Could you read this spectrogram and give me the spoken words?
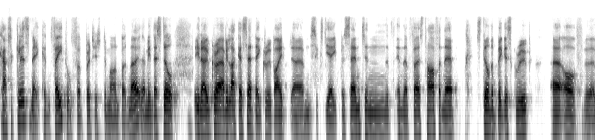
cataclysmic and fatal for British demand, but no, I mean, they're still, you know, grow. I mean, like I said, they grew by um, 68% in the, in the first half, and they're still the biggest group. Uh, of uh,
